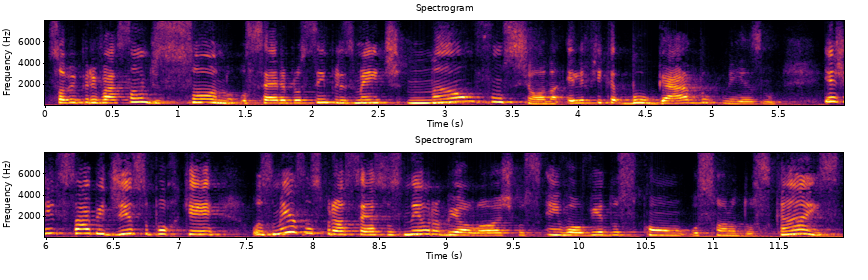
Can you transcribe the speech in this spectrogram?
Sob privação de sono, o cérebro simplesmente não funciona, ele fica bugado mesmo. E a gente sabe disso porque os mesmos processos neurobiológicos envolvidos com o sono dos cães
